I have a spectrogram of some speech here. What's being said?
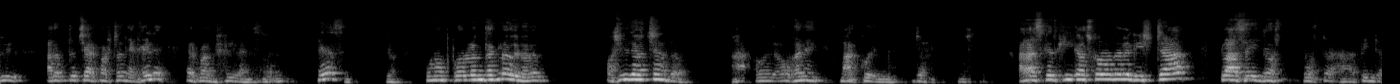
দুই আর একটু চার পাঁচটা দেখাইলে এরপর আমি ফ্রিল্যান্স ঠিক আছে? কোনো প্রবলেম থাকলে ওইভাবে অসুবিধা হচ্ছে না তো? হ্যাঁ, ওখানে মার্ক করে দিন। আর আজকের কি কাজ করব তাহলে? বিশটা প্লাস এই দশ দশটা হ্যাঁ তিনটা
